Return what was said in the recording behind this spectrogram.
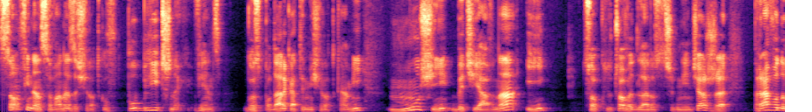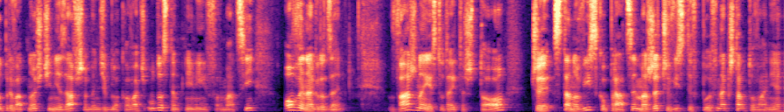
są finansowane ze środków publicznych, więc gospodarka tymi środkami musi być jawna i, co kluczowe dla rozstrzygnięcia, że prawo do prywatności nie zawsze będzie blokować udostępnienie informacji o wynagrodzeniu. Ważne jest tutaj też to, czy stanowisko pracy ma rzeczywisty wpływ na kształtowanie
